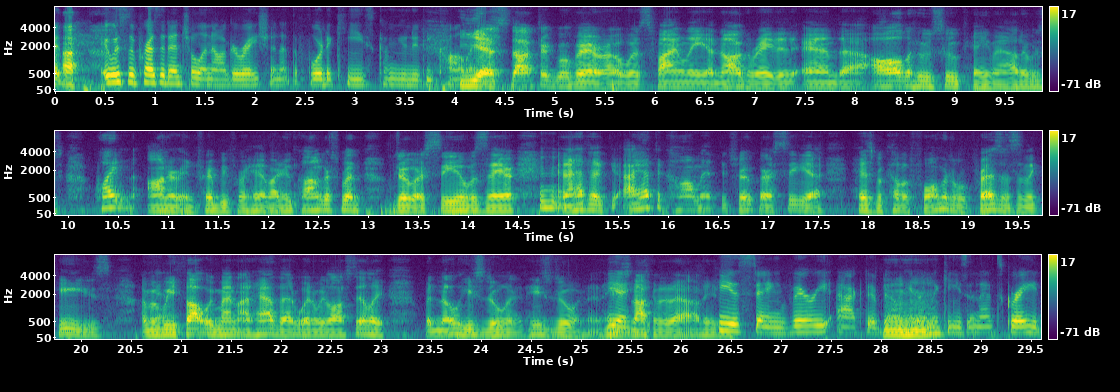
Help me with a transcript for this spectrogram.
it. It was the presidential inauguration at the Florida Keys Community College. Yes, Dr. Gueverra was finally inaugurated, and uh, all the who's who came out. It was quite an honor and tribute for him. Our new Congressman Joe Garcia was there, and I had to I had to comment that Joe Garcia has become a formidable presence in the Keys. I mean, we thought we might not have that when we lost Illy, but no, he's doing it. He's doing it. He's Yeah, he- knocking it out. He's- He is staying very active down here in the Mm-hmm. Keys, and that's great.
